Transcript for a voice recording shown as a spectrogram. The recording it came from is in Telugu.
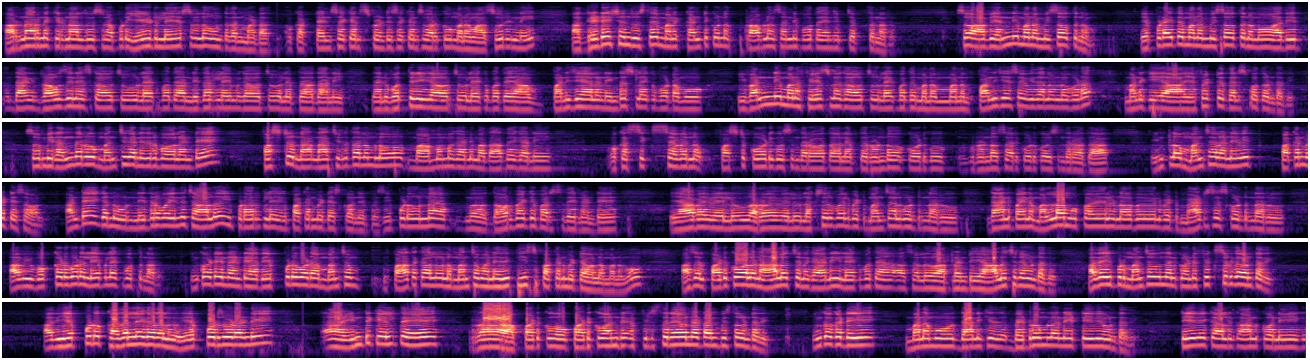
అరుణారణ కిరణాలు చూసినప్పుడు ఏడు లేయర్స్లో ఉంటుంది అనమాట ఒక టెన్ సెకండ్స్ ట్వంటీ సెకండ్స్ వరకు మనం ఆ సూర్యుడిని ఆ గ్రెడేషన్ చూస్తే మనకు కంటికి ఉన్న ప్రాబ్లమ్స్ అన్నీ పోతాయని చెప్పి చెప్తున్నారు. సో అవి అన్నీ మనం మిస్ అవుతున్నాం. ఎప్పుడైతే మనం మిస్ అవుతున్నామో అది దాని డ్రౌజినెస్ కావచ్చు లేకపోతే ఆ నిద్రలేమి కావచ్చు లేకపోతే ఆ దాని దాని ఒత్తిడి కావచ్చు లేకపోతే ఆ పని చేయాలని ఇంట్రెస్ట్ లేకపోవటము ఇవన్నీ మన ఫేస్లో కావచ్చు లేకపోతే మనం మనం పని చేసే విధానంలో కూడా మనకి ఆ ఎఫెక్ట్ తెలిసిపోతుంటుంది. సో మీరందరూ మంచిగా నిద్రపోవాలంటే ఫస్ట్ నా నా చిన్నతనంలో మా అమ్మమ్మ కానీ మా తాతయ్య కానీ ఒక సిక్స్ సెవెన్ ఫస్ట్ కోడి కోసిన తర్వాత లేకపోతే రెండో కోడికి రెండోసారి కోడి కోసిన తర్వాత ఇంట్లో మంచాలు అనేవి పక్కన పెట్టేసేవాళ్ళు. అంటే ఇక నువ్వు నిద్రపోయింది చాలు ఇప్పటివరకు లే పక్కన పెట్టేసుకో అని చెప్పేసి. ఇప్పుడు ఉన్న దౌర్భాగ్య పరిస్థితి ఏంటంటే యాభై వేలు అరవై వేలు లక్ష రూపాయలు పెట్టి మంచాలు కొంటున్నారు. దానిపైన మళ్ళా ముప్పై వేలు నలభై వేలు పెట్టి మ్యాటర్స్ వేసుకుంటున్నారు. అవి ఒక్కడు కూడా లేపలేకపోతున్నారు. ఇంకోటి ఏంటంటే అది ఎప్పుడు కూడా మంచం పాతకాలంలో మంచం అనేది తీసి పక్కన పెట్టేవాళ్ళం మనము. అసలు పడుకోవాలన్న ఆలోచన కానీ లేకపోతే అసలు అట్లాంటి ఆలోచనే ఉండదు. అదే ఇప్పుడు మంచం ఉందనుకోండి ఫిక్స్డ్గా ఉంటుంది. అది ఎప్పుడు కదలనే కదలదు. ఎప్పుడు చూడండి ఇంటికి వెళ్తే రా పడుకో పడుకో అంటే పిలుస్తూనే ఉన్నట్టు అనిపిస్తూ ఉంటుంది. ఇంకొకటి మనము దానికి బెడ్రూమ్లోనే టీవీ ఉంటుంది. టీవీ కాలు ఆనుకొని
